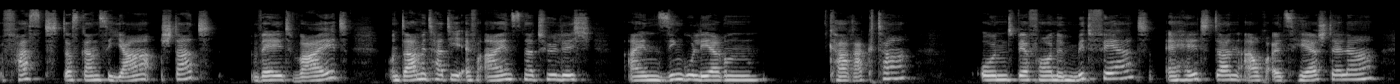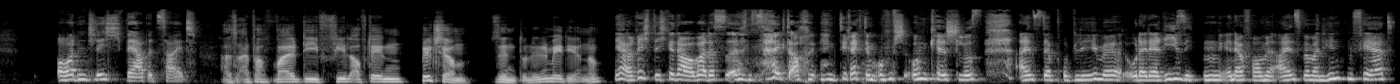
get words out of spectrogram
fast das ganze Jahr statt, weltweit. Und damit hat die F1 natürlich einen singulären Charakter. Und wer vorne mitfährt, erhält dann auch als Hersteller ordentlich Werbezeit. Also einfach, weil die viel auf den Bildschirm sind und in den Medien, ne? Ja, richtig, genau. Aber das äh, zeigt auch direkt im um Umkehrschluss eins der Probleme oder der Risiken in der Formel 1. Wenn man hinten fährt,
